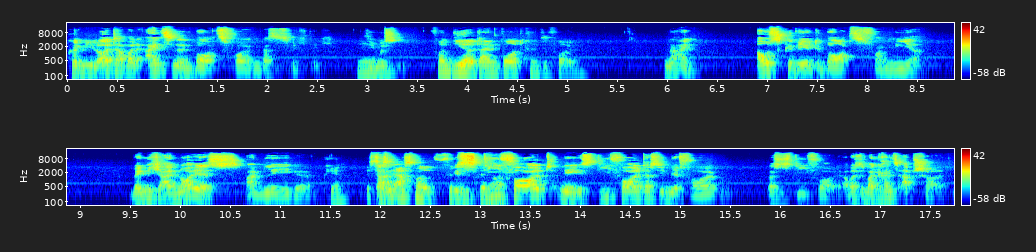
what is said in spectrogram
können die Leute aber einzelnen Boards folgen. Das ist wichtig. Sie Hm. müssen, Von dir, dein Board können sie folgen. nein, ausgewählte Boards von mir. Wenn ich ein neues anlege, Okay. Ist das erstmal für dich ist privat? Default, nee, ist Default, dass sie mir folgen. Das ist Default. Aber man kann es abschalten.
